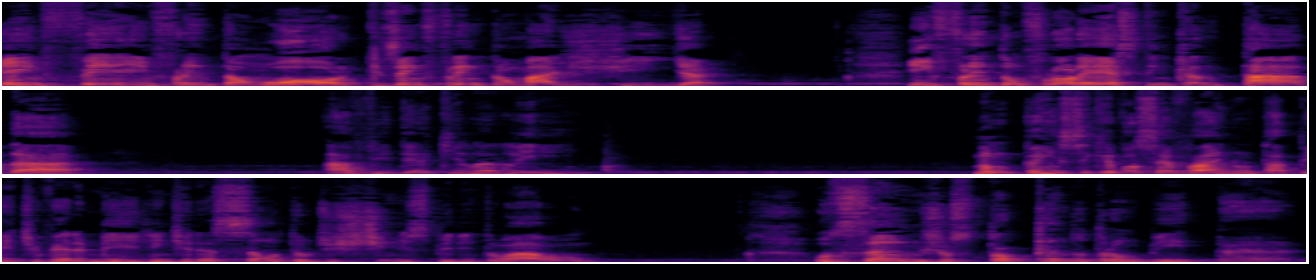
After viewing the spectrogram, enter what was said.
enfrentam orques, enfrentam magia, enfrentam floresta encantada. A vida é aquilo ali. Não pense que você vai num tapete vermelho em direção ao teu destino espiritual. Os anjos tocando trombeta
